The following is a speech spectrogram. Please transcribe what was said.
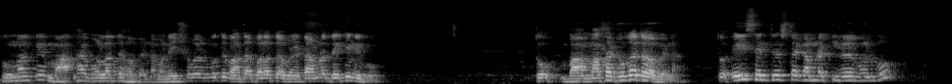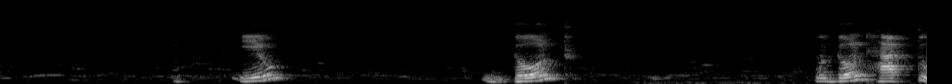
তোমাকে মাথা গলাতে হবে না। মানে এইসবের মধ্যে মাথা গলাতে হবে না। এটা আমরা দেখে নিব। তো বা মাথা ঢোকাতে হবে না। তো এই সেন্টেন্সটাকে আমরা কীভাবে বলব? You don't you don't have to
